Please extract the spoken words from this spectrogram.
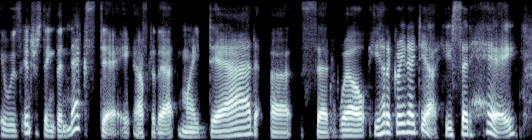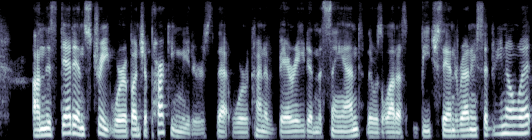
it was interesting. The next day after that, my dad uh, said, well, he had a great idea. He said, hey, on this dead end street were a bunch of parking meters that were kind of buried in the sand. There was a lot of beach sand around. He said, you know what?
